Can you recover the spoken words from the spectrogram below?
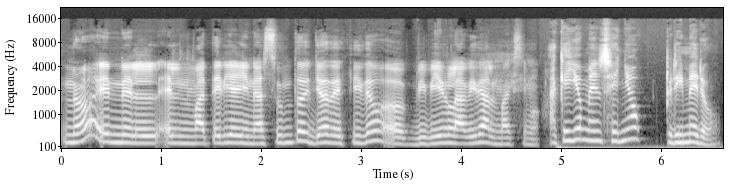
¿no? en, el, en materia y en asunto, yo decido vivir la vida al máximo. Aquello me enseñó, primero,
